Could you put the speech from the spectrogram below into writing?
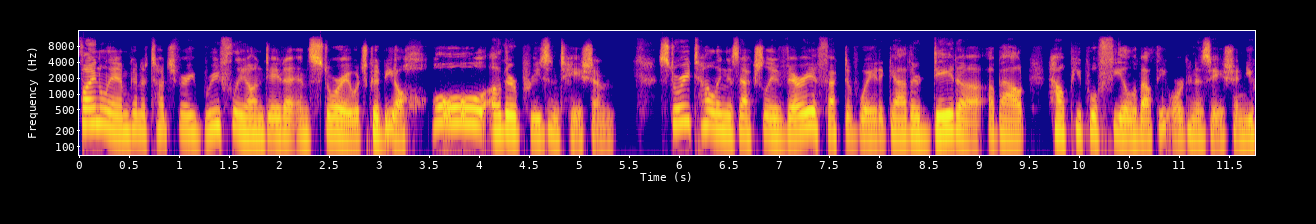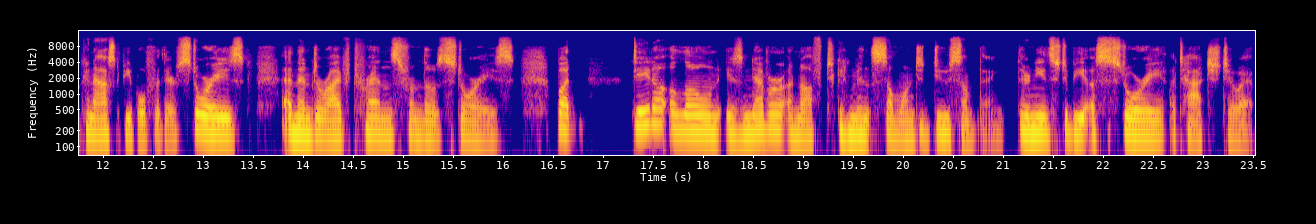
Finally, I'm going to touch very briefly on data and story, which could be a whole other presentation. Storytelling is actually a very effective way to gather data about how people feel about the organization. You can ask people for their stories and then derive trends from those stories. But Data alone is never enough to convince someone to do something. There needs to be a story attached to it.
